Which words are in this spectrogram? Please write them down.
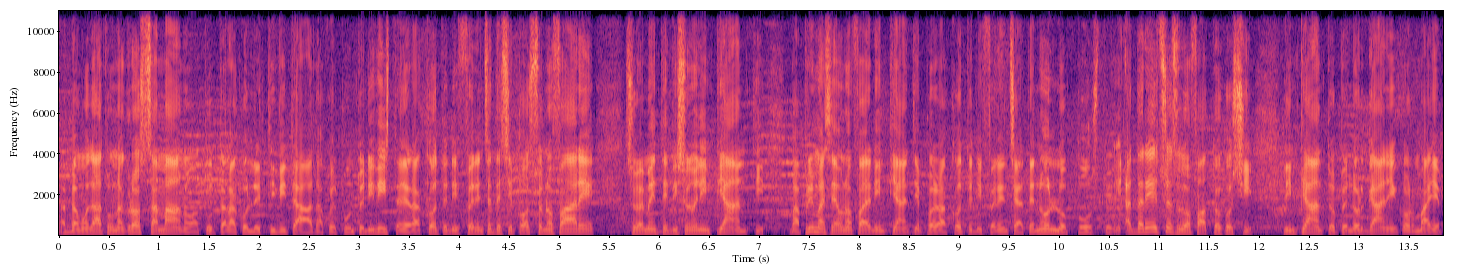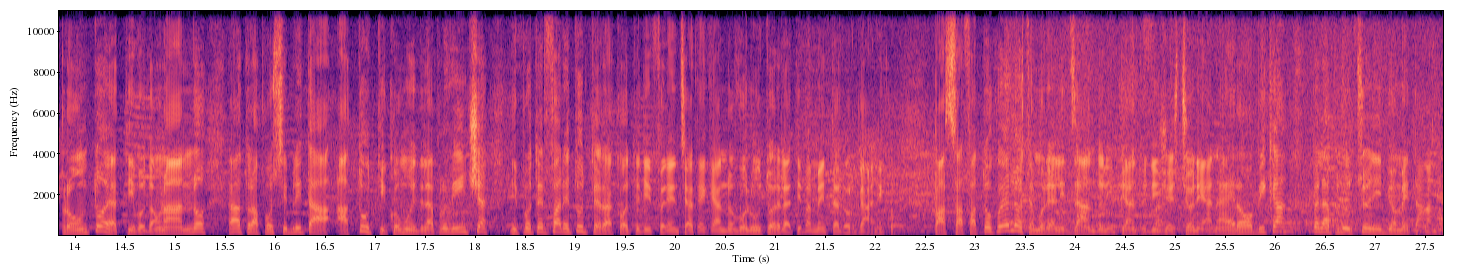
abbiamo dato una grossa mano a tutta la collettività da quel punto di vista, le raccolte differenziate si possono fare se ovviamente vi sono gli impianti, ma prima si devono fare gli impianti e poi le raccolte differenziate, non l'opposto. Ad Arezzo è stato fatto così, l'impianto per l'organico ormai è pronto, è attivo da un anno, ha dato la possibilità a tutti i comuni della provincia di poter fare tutte le raccolte differenziate che hanno voluto relativamente all'organico. Passa fatto quello, stiamo realizzando l'impianto di gestione anaerobica anaerobica per la produzione di biometano.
